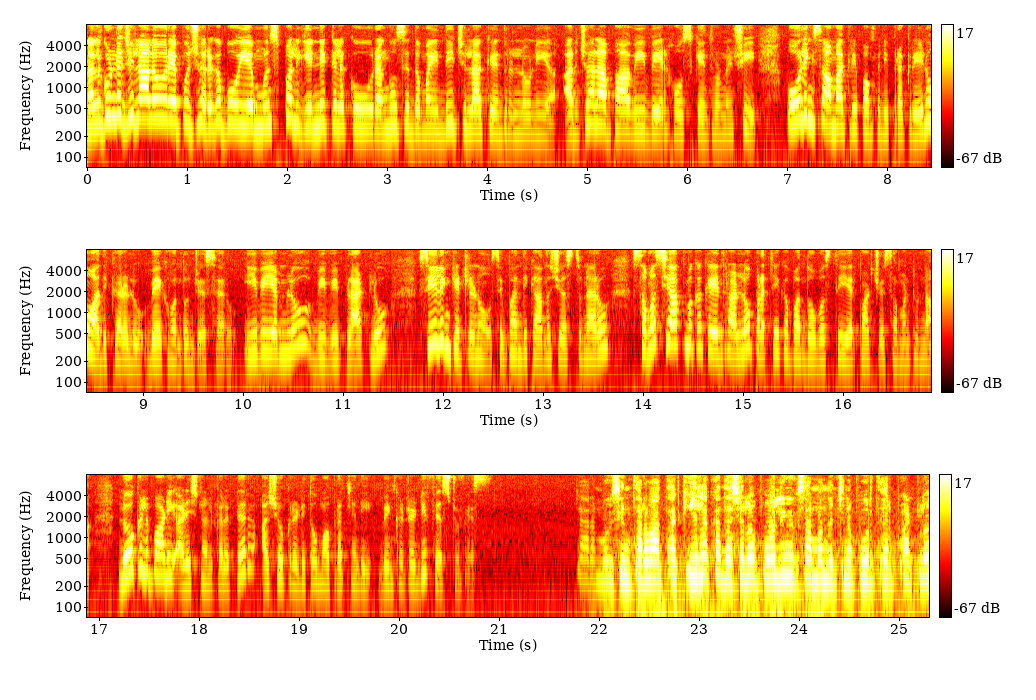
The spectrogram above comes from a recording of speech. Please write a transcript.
నల్గొండ జిల్లాలో రేపు జరగబోయే మున్సిపల్ ఎన్నికలకు రంగం సిద్ధమైంది. జిల్లా కేంద్రంలోని అర్జాల బావి వేర్ హౌస్ కేంద్రం నుంచి పోలింగ్ సామాగ్రి పంపిణీ ప్రక్రియను అధికారులు వేగవంతం చేశారు. ఈవీఎంలు వీవీప్లాట్లు సీలింగ్ కిట్లను సిబ్బందికి అందజేస్తున్నారు. సమస్యాత్మక కేంద్రాల్లో ప్రత్యేక బందోబస్తు ఏర్పాటు చేశామంటున్న local body additional collector Ashok రెడ్డితో మా ప్రతినిధి వెంకటరెడ్డి ఫేస్ టు ఫేస్. ప్రచారం ముగిసిన తర్వాత కీలక దశలో పోలింగ్కు సంబంధించిన పూర్తి ఏర్పాట్లు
